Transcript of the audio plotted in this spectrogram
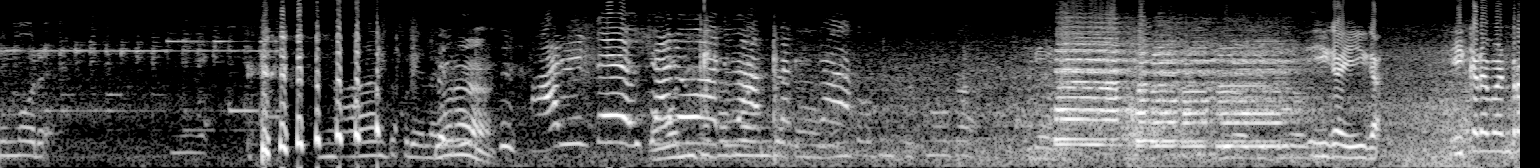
ನಿಮ್ಮೂರೆ. ನಾನಂತೂ ಕುಡಿಯಲ್ಲ ಈಗ ಈಗ. ಈ ಕಡೆ ಬಂದ್ರ.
